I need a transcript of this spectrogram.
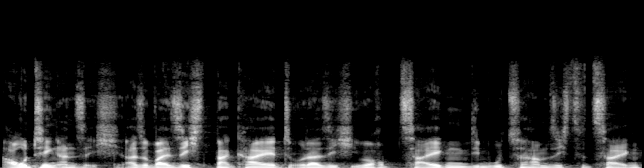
Outing an sich, also weil Sichtbarkeit oder sich überhaupt zeigen, die Mut zu haben, sich zu zeigen.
